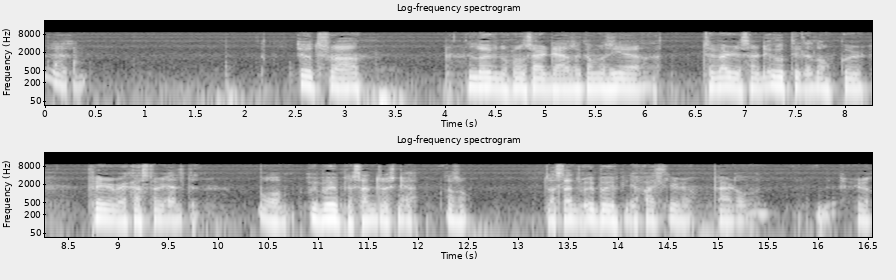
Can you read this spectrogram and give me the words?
uh, ut från löven från Sardea så kan man si at tyverre ser det ut till att de fyrir vi kastar i elden. Og vi börjar öppna sandrösen igen. Alltså, det ständer vi börjar öppna falskar och färden och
